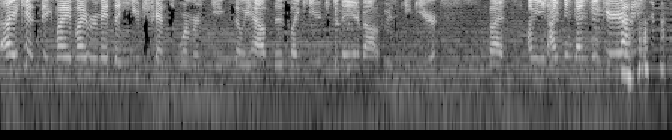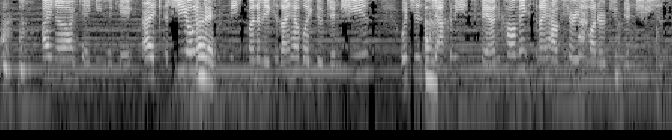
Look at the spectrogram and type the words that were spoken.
I can't speak. My my roommate's a huge Transformers geek, so we have this like huge debate about who's geekier. But I mean, I think I'm geekier. I know I'm taking the cake. Like she always Okay. makes fun of me because I have like doujinshis, which is Uh. Japanese fan comics, and I have Harry Potter doujinshis,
